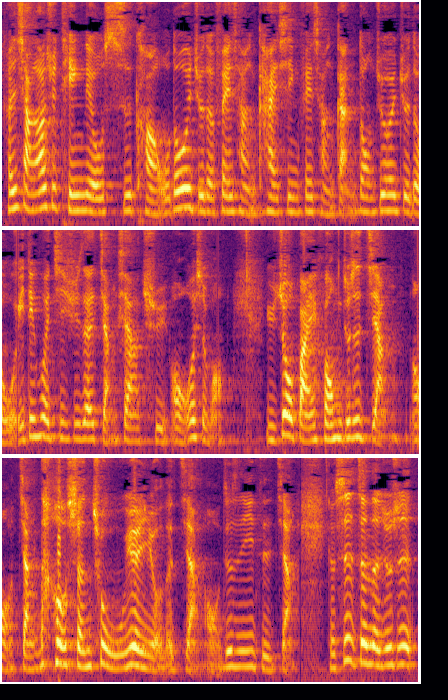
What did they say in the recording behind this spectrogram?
很想要去停留思考，我都会觉得非常开心、非常感动，就会觉得我一定会继续再讲下去哦。为什么？宇宙白风就是讲哦，讲到深处无怨尤的讲哦，就是一直讲。可是真的就是。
